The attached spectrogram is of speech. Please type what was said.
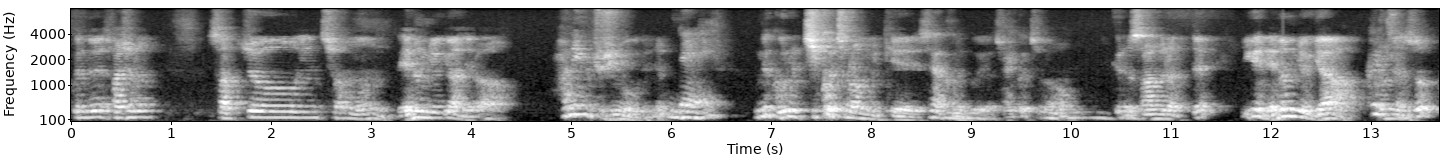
근데 사실은 사적인 체험은 내 능력이 아니라 하나님 주신 거거든요. 음. 네. 근데 그걸 지 것처럼 이렇게 생각하는 거예요. 자기 것처럼. 음, 그래서 사람들한테 이게 내 능력이야. 그렇죠. 그러면서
